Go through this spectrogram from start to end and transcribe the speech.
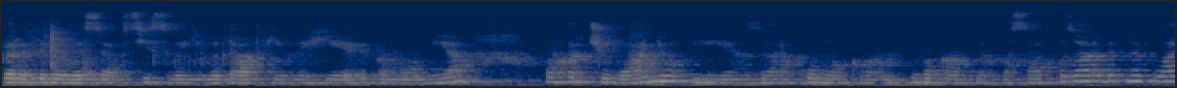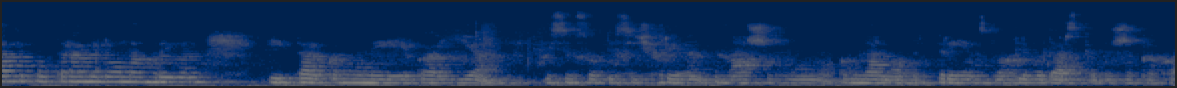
передивилися всі свої видатки, в них є економія по харчуванню і за рахунок е, вакантних посад по заробітній платі 1,5 мільйона гривень. І та економія, яка є 800 тисяч гривень нашого комунального підприємства Хлібодарське ЖКХ,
